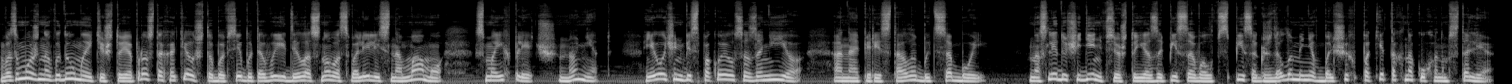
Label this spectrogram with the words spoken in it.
Возможно, вы думаете, что я просто хотел, чтобы все бытовые дела снова свалились на маму с моих плеч, но нет. Я очень беспокоился за нее. Она перестала быть собой. На следующий день все, что я записывал в список, ждало меня в больших пакетах на кухонном столе.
